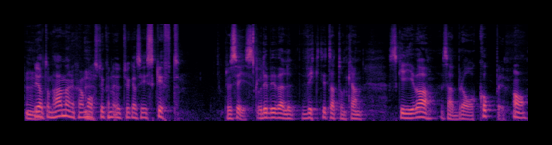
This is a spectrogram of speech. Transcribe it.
Mm. Det är att de här människorna måste kunna uttrycka sig i skrift. Precis, och det blir väldigt viktigt att de kan skriva så här bra copy. Ja.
